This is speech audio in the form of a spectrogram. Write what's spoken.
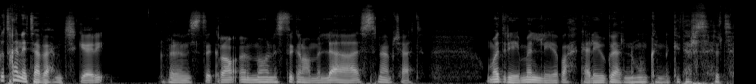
قلت خليني اتابع احمد شقيري في الانستغرام ما هو الانستغرام لا السناب شات. وما أدري من اللي ضحك علي وقال إنه ممكن إنك أرسلت.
